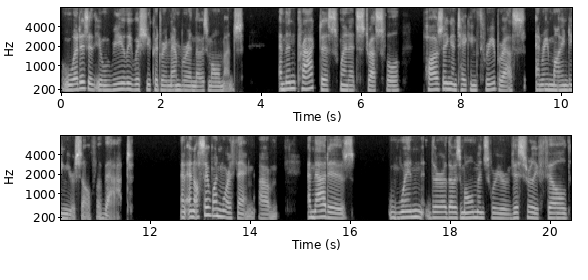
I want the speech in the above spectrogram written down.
what is it you really wish you could remember in those moments? And then practice when it's stressful, pausing and taking three breaths and reminding yourself of that. And, and I'll say one more thing, um, and that is when there are those moments where you're viscerally filled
